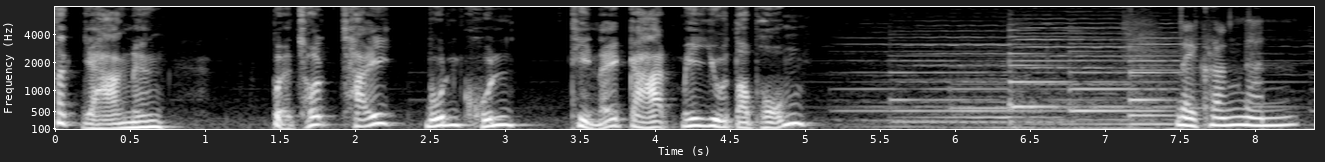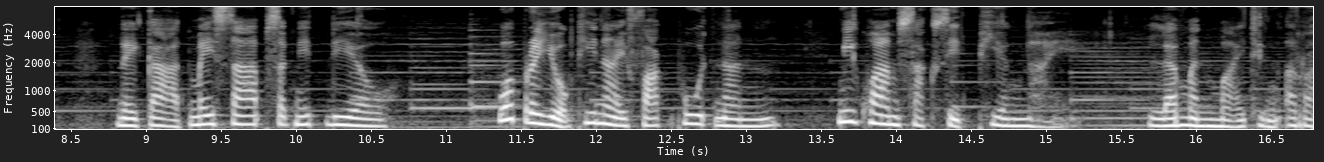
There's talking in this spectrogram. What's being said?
สักอย่างหนึ่งเพื่อชดใช้บุญคุณที่ในกาดมีอยู่ต่อผม ในครั้งนั้น ในกาดไม่ทราบสักนิดเดียว ว่าประโยคที่นายฟักพูดนั้น มีความศักดิ์สิทธิ์เพียงไหน และมันหมายถึงอะไร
